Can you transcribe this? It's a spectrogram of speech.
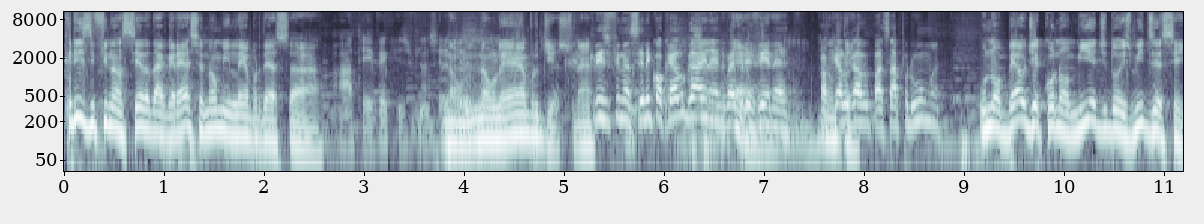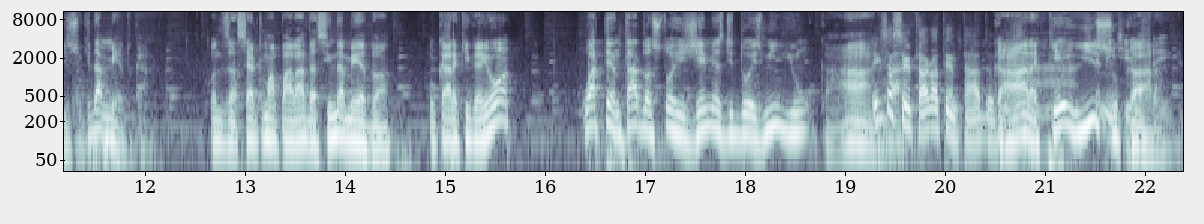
Crise financeira da Grécia, não me lembro dessa. Ah, teve a crise financeira. Não, não lembro disso, né? Crise financeira em qualquer lugar, né? Ele vai É, prever, né? não Qualquer tem. lugar vai passar por uma. O Nobel de Economia de 2016. Isso aqui dá medo, cara. Quando eles acertam uma parada assim, dá medo, ó. O cara que ganhou. O atentado às Torres Gêmeas de 2001. Cara, Eles acertaram o atentado. cara, que Ah, isso, mentira cara. aí, cara.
